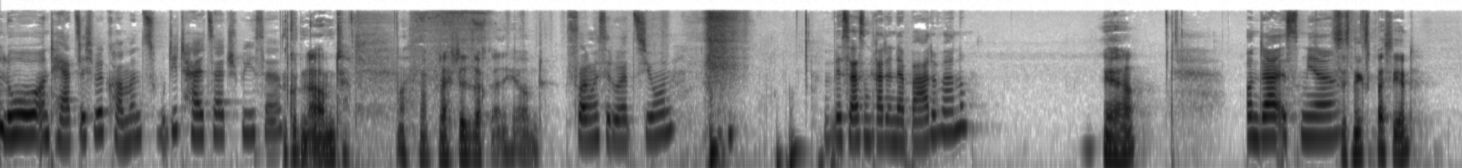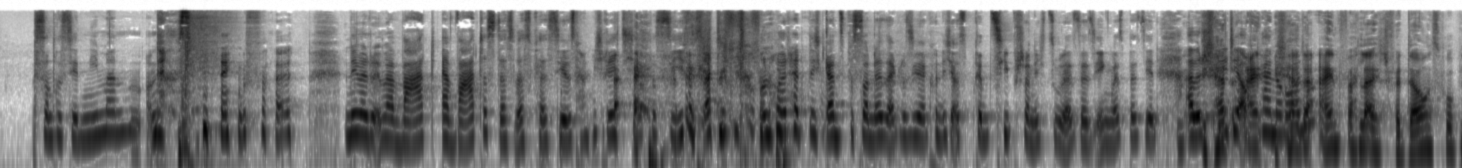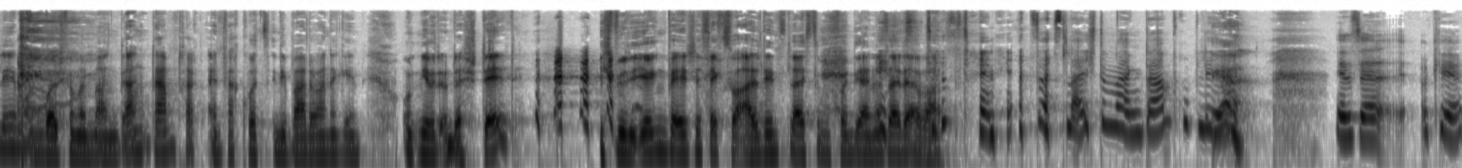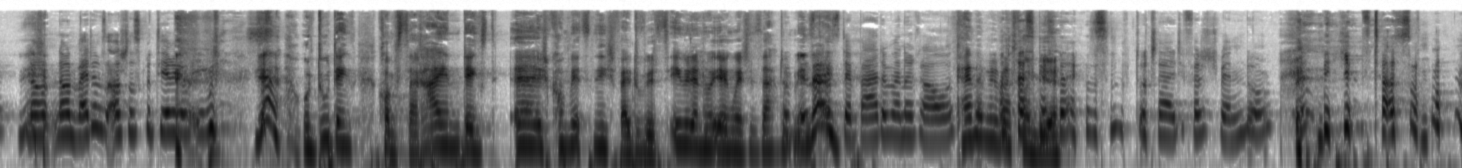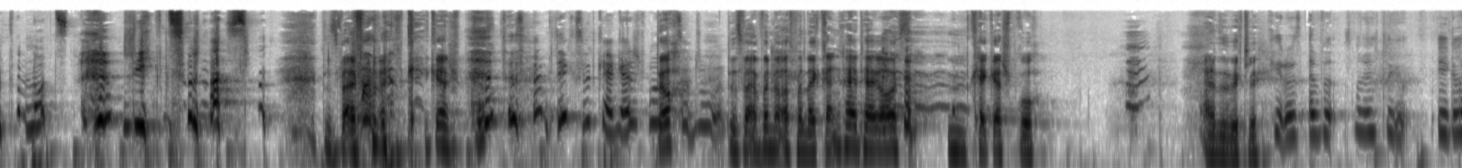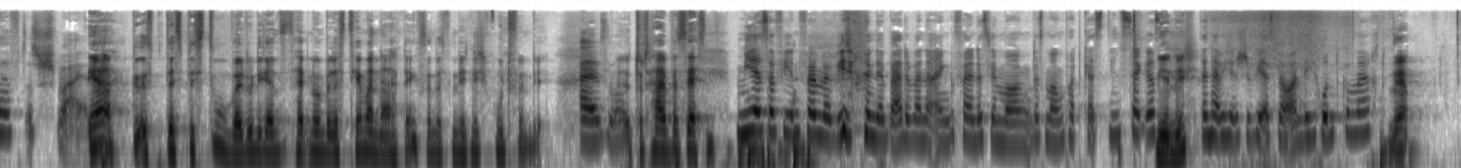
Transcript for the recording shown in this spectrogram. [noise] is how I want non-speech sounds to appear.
Hallo und herzlich willkommen zu Die Teilzeitspieße. Guten Abend. Ach, vielleicht ist es auch gar nicht Abend. Folgende Situation. Wir saßen gerade in der Badewanne Ja. und da ist mir, Es ist nichts passiert. Das interessiert niemanden und [laughs] da ist mir eingefallen. Nee, weil du immer wart, erwartest, dass was passiert. Das macht mich richtig aggressiv. [laughs] Und heute hat mich ganz besonders aggressiv, da konnte ich aus Prinzip schon nicht zulassen, dass irgendwas passiert. Aber es Ich spielt ja auch ein, keine ich Rolle. hatte einfach leicht Verdauungsprobleme und wollte für meinen Magen-Darm-Trakt einfach kurz in die Badewanne gehen. Und mir wird unterstellt, ich würde irgendwelche Sexualdienstleistungen von deiner Seite erwarten. Das ist dein Herz, du hast leichte Magen-Darm-Probleme. Ja, Ja, das ist ja, okay. Noch, noch ein weiteres Ausschlusskriterium irgendwie. [laughs] ja. Und du denkst, kommst da rein, denkst, äh, ich komme jetzt nicht, weil du willst eh wieder nur irgendwelche Sachen Du mit mir. bist aus Nein, der Badewanne raus. keiner will was von dir. gesagt, das ist total die Verschwendung, [laughs] mich jetzt da so benutzt [laughs] liegen zu lassen. Das war einfach nur ein kecker Spruch. Das hat nichts mit Kackerspruch Doch, zu tun. das war einfach nur aus meiner Krankheit heraus ein kecker Spruch. Also wirklich. Okay, du bist einfach ein richtiges ekelhaftes Schwein. Ja, du, das bist du, weil du die ganze Zeit nur über das Thema nachdenkst und das finde ich nicht gut von dir. Also, Äh, Total besessen. mir ist auf jeden Fall mal wieder in der Badewanne eingefallen, dass wir morgen, dass morgen Podcast Dienstag ist. Mir nicht. Dann habe ich den Stück erstmal ordentlich rund gemacht. Ja.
